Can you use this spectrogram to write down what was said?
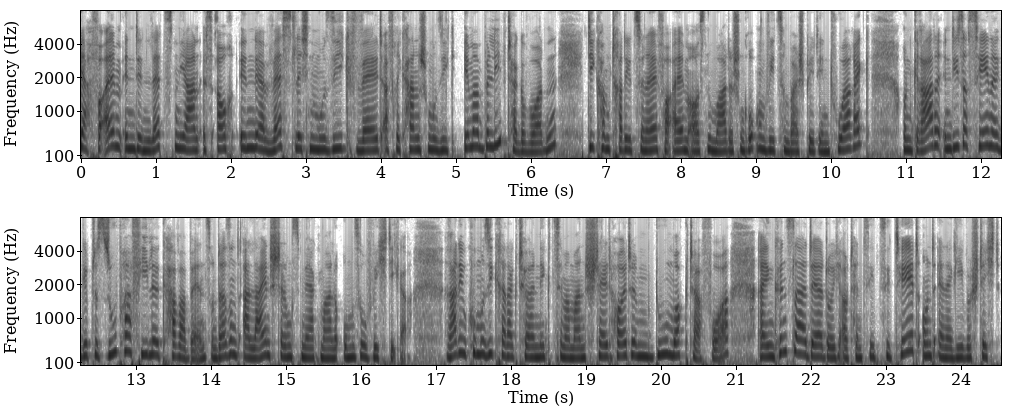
Ja, vor allem in den letzten Jahren ist auch in der westlichen Musikwelt afrikanische Musik immer beliebter geworden. Die kommt traditionell vor allem aus nomadischen Gruppen wie zum Beispiel den Tuareg. Und gerade in dieser Szene gibt es super viele Coverbands und da sind Alleinstellungsmerkmale umso wichtiger. Radio Q Musikredakteur Nick Zimmermann stellt heute Du Mokta vor, einen Künstler, der durch Authentizität und Energie besticht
